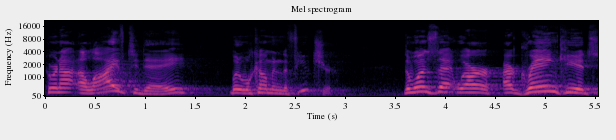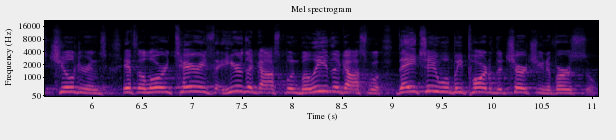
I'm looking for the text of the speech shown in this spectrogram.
who are not alive today, but will come in the future. The ones that are our grandkids, children's, if the Lord tarries, that hear the gospel and believe the gospel, they too will be part of the church universal.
